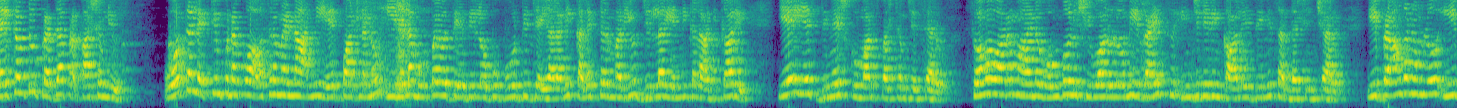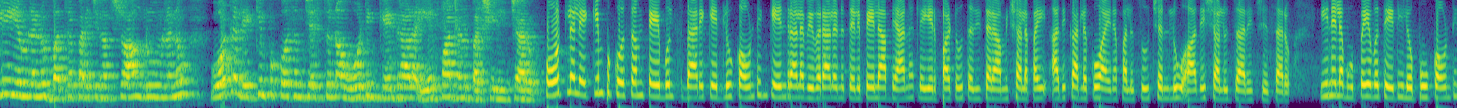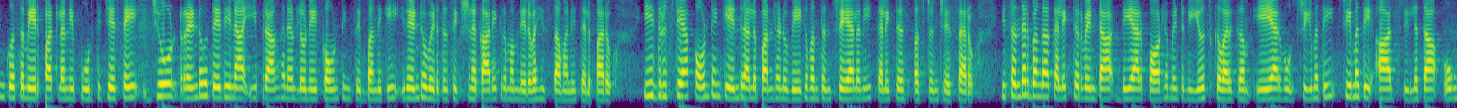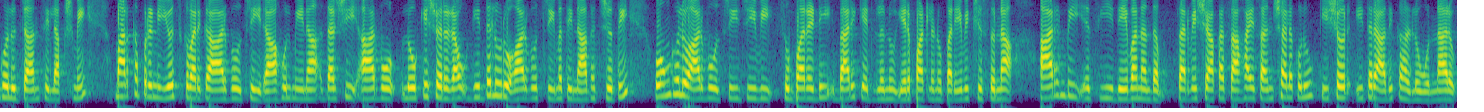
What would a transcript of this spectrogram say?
Welcome to ప్రజా ప్రకాశం news. ఓట్ల లెక్కింపునకు అవసరమైన అన్ని ఏర్పాట్లను ఈ నెల ముప్పైవ తేదీలోపు పూర్తి చేయాలని కలెక్టర్ మరియు జిల్లా ఎన్నికల అధికారి ఏఎస్ దినేష్ కుమార్ స్పష్టం చేశారు. సోమవారం ఆయన ఒంగోలు శివారులోని రైస్ ఇంజనీరింగ్ కాలేజీని సందర్శించారు. ఈ ప్రాంగణంలో ఈవీఎంలను భద్రపరిచిన స్ట్రాంగ్ రూమ్లను ఓట్ల లెక్కింపు కోసం చేస్తున్న ఓటింగ్ కేంద్రాల ఏర్పాట్లను పరిశీలించారు. ఓట్ల లెక్కింపు కోసం టేబుల్స్ బ్యారికేడ్లు కౌంటింగ్ కేంద్రాల వివరాలను తెలిపేలా బ్యానర్ల ఏర్పాటు తదితర అంశాలపై అధికారులకు ఆయన పలు సూచనలు ఆదేశాలు జారీ చేశారు. ఈ నెల ముప్పైవ తేదీలోపు కౌంటింగ్ కోసం ఏర్పాట్లన్నీ పూర్తి చేస్తే జూన్ రెండవ తేదీన ఈ ప్రాంగణంలోనే కౌంటింగ్ సిబ్బందికి రెండో విడత శిక్షణ కార్యక్రమం నిర్వహిస్తామని తెలిపారు. ఈ దృష్ట్యా కౌంటింగ్ కేంద్రాల పనులను వేగవంతం చేయాలని కలెక్టర్ స్పష్టం చేశారు. ఈ సందర్భంగా కలెక్టర్ వెంట డిఆర్ పార్లమెంటు నియోజకవర్గం ఏఆర్ఓ శ్రీమతి శ్రీమతి ఆర్ శ్రీలత ఒంగోలు ఝాన్సీ లక్ష్మి మార్కపురం నియోజకవర్గ RO Sri Rahul Meena Darsi RO Lokeswararao Giddalur RO Srimathi Nagajyothi Ongole RO Sri GV Subbareddy బ్యారికేడ్లను ఏర్పాట్లను పర్యవేక్షిస్తున్న ఆర్ఎన్బిఎస్ఈ దేవానందం సర్వేశాఖ సహాయ సంచాలకులు కిషోర్ ఇతర అధికారులు ఉన్నారు.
